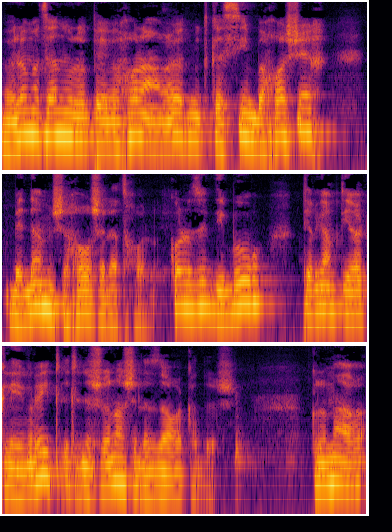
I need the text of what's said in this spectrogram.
ולא מצאנו לו פה, וכל העריות מתכסים בחושך, בדם שחור של הטחול. כל זה דיבור, תרגמתי רק לעברית, את לשונו של הזוהר הקדוש. כלומר,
